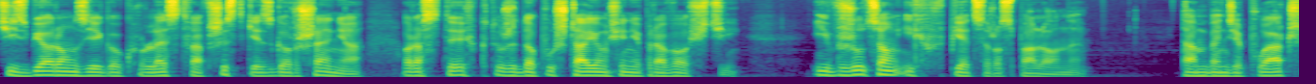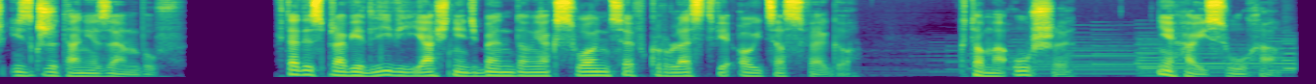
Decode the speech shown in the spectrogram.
Ci zbiorą z jego królestwa wszystkie zgorszenia oraz tych, którzy dopuszczają się nieprawości i wrzucą ich w piec rozpalony. Tam będzie płacz i zgrzytanie zębów. Wtedy sprawiedliwi jaśnieć będą jak słońce w królestwie Ojca swego. Kto ma uszy, niechaj słucha.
